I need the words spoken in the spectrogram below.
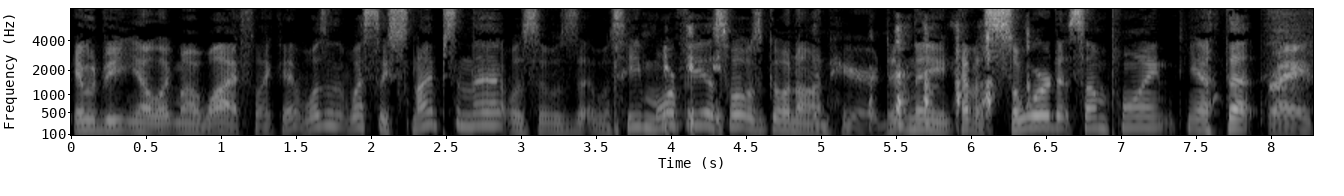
It would be, you know, like my wife. Like, it wasn't Wesley Snipes in that. Was it was was he Morpheus? what was going on here? Didn't they have a sword at some point? You know that Right.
